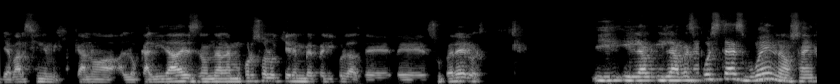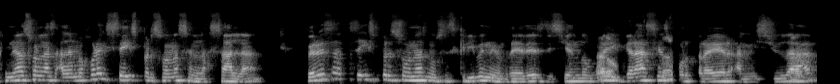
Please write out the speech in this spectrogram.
llevar cine mexicano a, a localidades donde a lo mejor solo quieren ver películas de, de superhéroes. Y, y, la, y la respuesta es buena, o sea, en general son las, a lo mejor hay seis personas en la sala, pero esas seis personas nos escriben en redes diciendo, güey, Claro, gracias claro. por traer a mi ciudad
